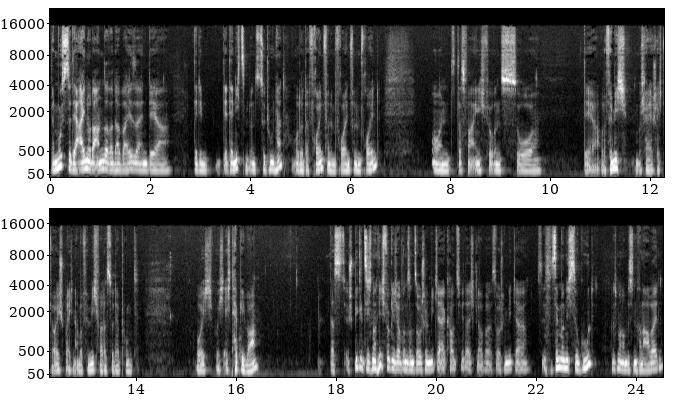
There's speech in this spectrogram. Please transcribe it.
Dann musste der ein oder andere dabei sein, der, der, dem, der, der nichts mit uns zu tun hat oder der Freund von einem Freund von einem Freund. Und das war eigentlich für uns so der, oder für mich, ich kann ja schlecht für euch sprechen, aber für mich war das so der Punkt, wo ich, wo ich echt happy war. Das spiegelt sich noch nicht wirklich auf unseren Social Media Accounts wieder. Ich glaube, Social Media sind wir nicht so gut. Müssen wir noch ein bisschen dran arbeiten.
